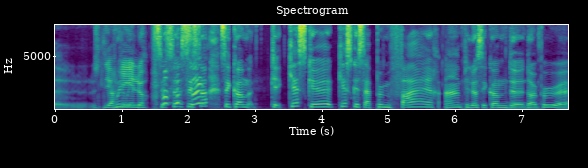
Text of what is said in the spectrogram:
Il n'y a Oui, rien oui. là. C'est ça, c'est ça. C'est comme que- qu'est-ce que qu'est-ce que ça peut me faire, hein? Puis là, c'est comme d'un peu. euh,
